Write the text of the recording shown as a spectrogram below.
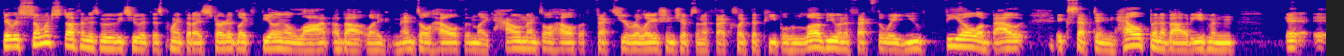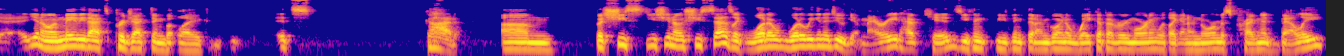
There was so much stuff in this movie too at this point that I started like feeling a lot about like mental health and like how mental health affects your relationships and affects like the people who love you and affects the way you feel about accepting help and about even, eh, eh, you know, and maybe that's projecting, but like it's, God. Um, but she's you know she says like what are what are we going to do? Get married? Have kids? You think you think that i'm going to wake up every morning with like an enormous pregnant belly?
